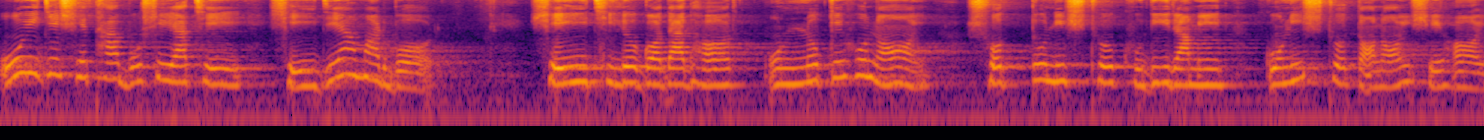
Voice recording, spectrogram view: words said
ওই যে সেথা বসে আছে, সেই যে আমার বর। সেই ছিল গদাধর, অন্য কেহ নয়। সত্যনিষ্ঠ ক্ষুদিরামের কনিষ্ঠ তনয় সে হয়।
